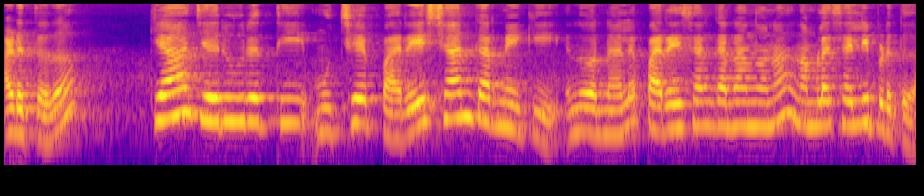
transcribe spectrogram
അടുത്തത് ക്യാ ജരൂരത്തി മുച്ചേ പരേശാൻ കർണേക്ക് എന്ന് പറഞ്ഞാൽ പരേശാൻ കർണ എന്ന് പറഞ്ഞാൽ നമ്മളെ ശല്യപ്പെടുത്തുക.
